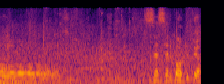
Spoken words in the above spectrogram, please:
Oh, oh, oh, oh, oh, oh. Sesleri korkutuyor.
